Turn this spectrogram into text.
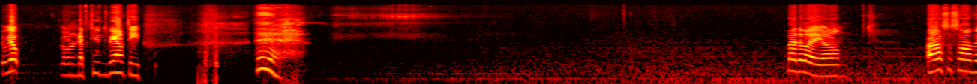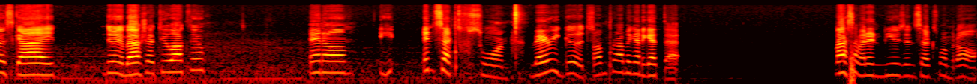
Here we go. Going to Neptune's Bounty. By the way, um, I also saw this guy doing a Bioshock 2 walkthrough. And, um, he, Insect Swarm. Very good. So I'm probably gonna get that. Last time I didn't use Insect Swarm at all.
